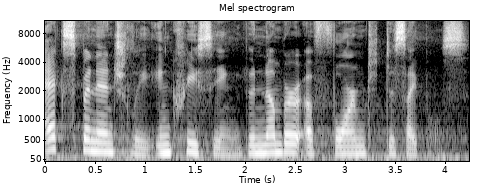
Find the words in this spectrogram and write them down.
exponentially increasing the number of formed disciples.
